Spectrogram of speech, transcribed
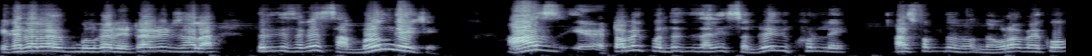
एखाद्याला मुलगा रिटायर्ड झाला तरी ते सगळे सांभाळून घ्यायचे. आज ऍटॉमिक पद्धती झाली सगळे विखुरले. आज फक्त नवरा बायको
